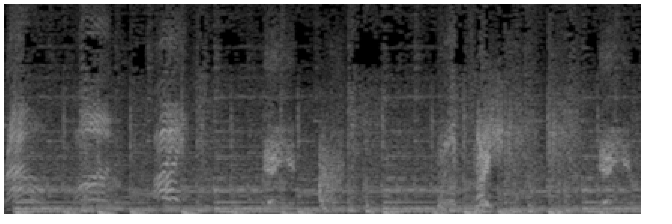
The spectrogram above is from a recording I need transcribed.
Round one, fight! Yeah, you... Yeah, you...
